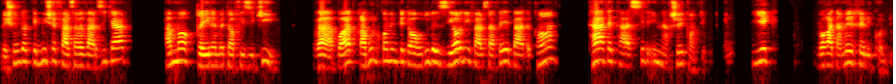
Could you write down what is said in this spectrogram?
نشون داد که میشه فلسفه ورزی کرد اما غیر متافیزیکی و باید قبول کنیم که تا حدود زیادی فلسفه بعد کانت تحت تاثیر این نقشه کانتی بود. یک مقدمه خیلی کلی.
